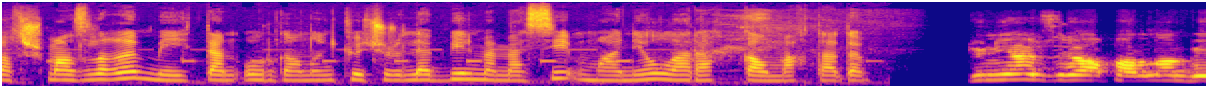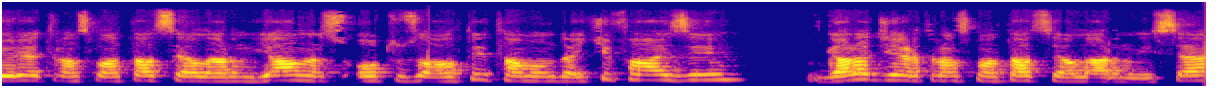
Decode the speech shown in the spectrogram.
çatışmazlığı meyitdən orqanın köçürülə bilməməsi mane olaraq qalmaqdadır. Dünya üzrə aparılan böyrək transplantasiyalarının yalnız 36,2 faizi, qaraciyər transplantasiyalarının isə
